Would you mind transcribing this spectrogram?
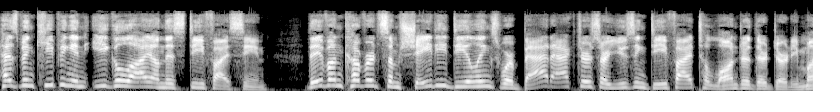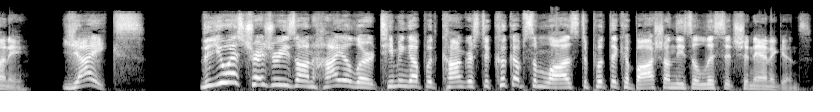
has been keeping an eagle eye on this DeFi scene. They've uncovered some shady dealings where bad actors are using DeFi to launder their dirty money. Yikes! The US Treasury's on high alert, teaming up with Congress to cook up some laws to put the kibosh on these illicit shenanigans.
